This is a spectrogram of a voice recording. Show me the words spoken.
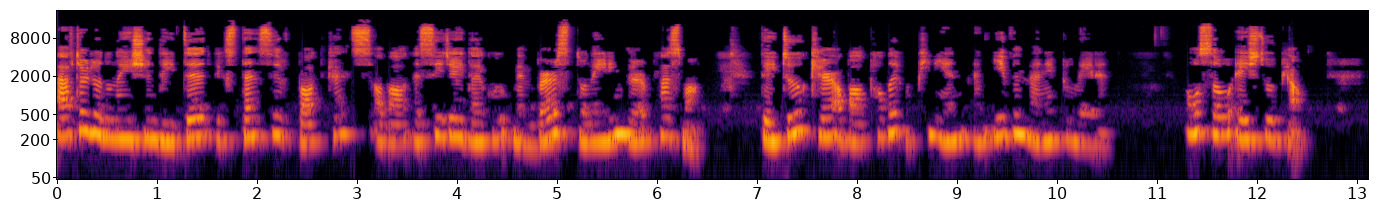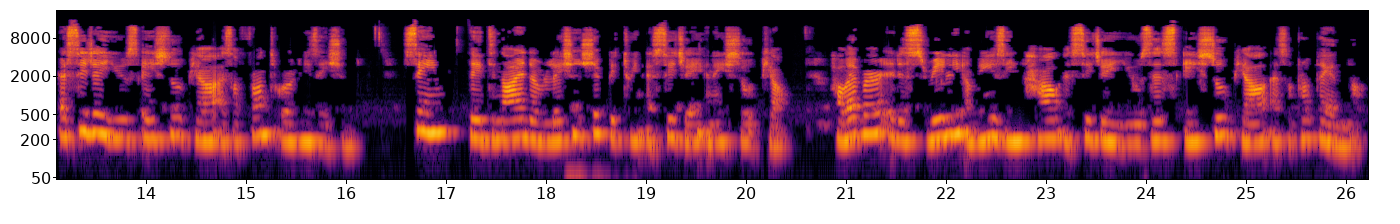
After the donation, they did extensive broadcasts about SCJ Daegu members donating their plasma. They do care about public opinion and even manipulate it. Also, H2Pyeong. SCJ used H2Pyeong as a front organization. Same, they deny the relationship between SCJ and H2Pyeong. However, it is really amazing how SCJ uses H2Pyeong as a propaganda.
